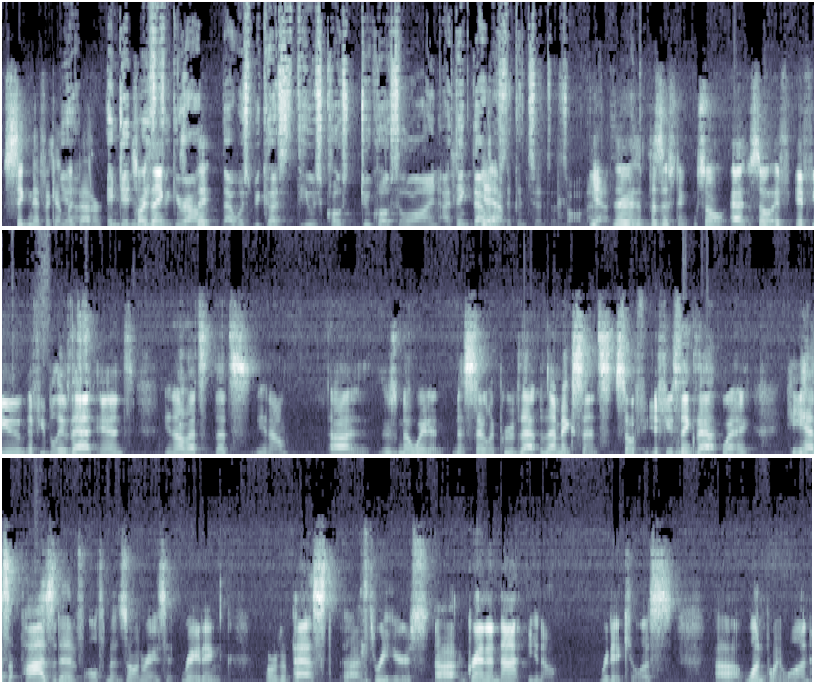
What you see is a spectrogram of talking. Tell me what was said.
significantly better. And didn't so we I think figure out they- that was because he was close, too close to the line? I think that Yeah. was the consensus on that. Yeah, they're positioning. So, uh, so if, if you if you believe that, and you know that's that's you know, uh, there's no way to necessarily prove that, but that makes sense. So if if you think that way, he has a positive ultimate zone raise rating over the past uh, three years. Uh, granted, not you know ridiculous, uh, 1.1,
